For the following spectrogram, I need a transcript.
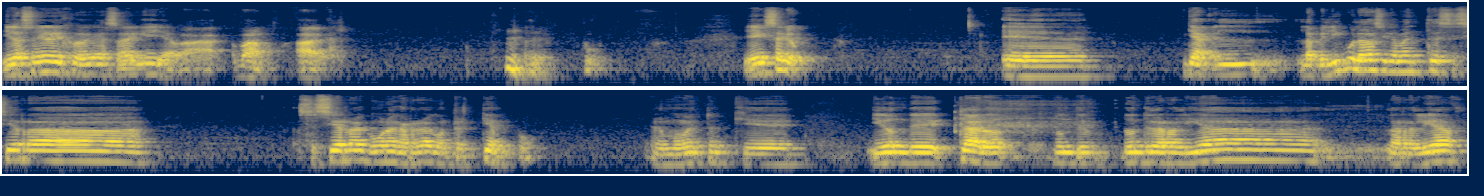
Y la señora dijo, ya sabe que ya va, vamos, hágalo. y ahí salió. Eh, ya, el- la película básicamente se cierra se cierra con una carrera contra el tiempo en el momento en que y donde claro donde donde la realidad la realidad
